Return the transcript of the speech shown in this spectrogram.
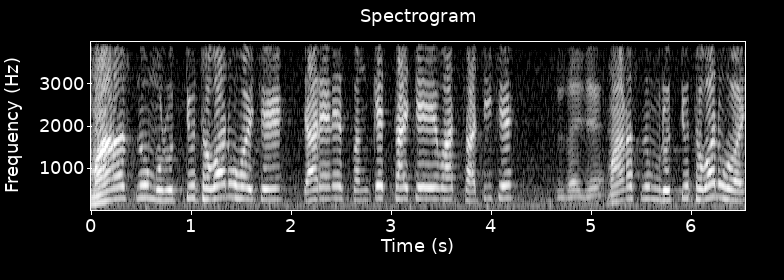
માણસનું મૃત્યુ થવાનું હોય છે ત્યારે એને સંકેત થાય છે એ વાત સાચી છે? માણસનું મૃત્યુ થવાનું હોય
